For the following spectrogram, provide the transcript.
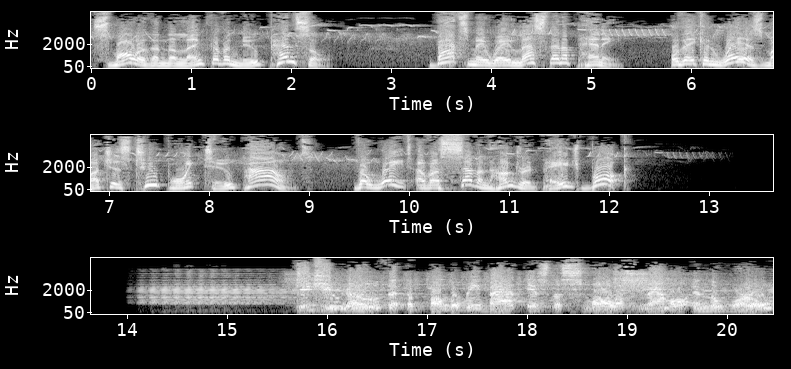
smaller than the length of a new pencil. Bats may weigh less than a penny, or they can weigh as much as 2.2 pounds, the weight of a 700-page book. You know that the bumblebee bat is the smallest mammal in the world?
